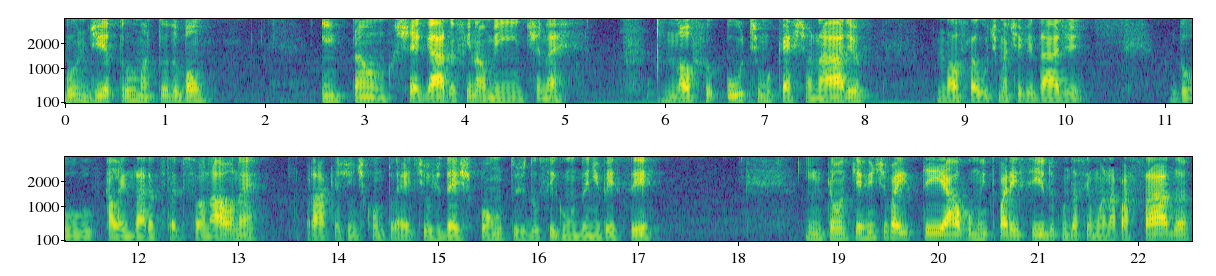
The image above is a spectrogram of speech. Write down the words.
Bom dia, turma, tudo bom? Então, chegado finalmente, né? Nosso último questionário, nossa última atividade do calendário tradicional, né? Para que a gente complete os 10 pontos do segundo NPC. Então, aqui a gente vai ter algo muito parecido com o da semana passada:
